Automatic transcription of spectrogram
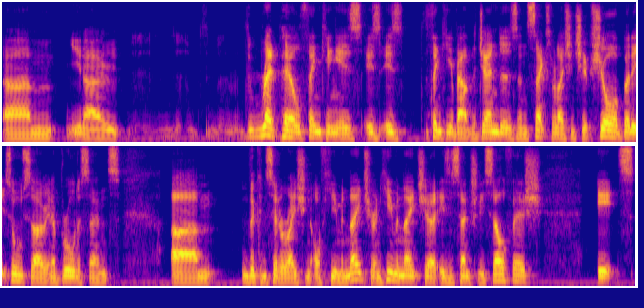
Um, you know, the red pill thinking is is is thinking about the genders and sex relationships, sure, but it's also in a broader sense um, the consideration of human nature, and human nature is essentially selfish. It's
